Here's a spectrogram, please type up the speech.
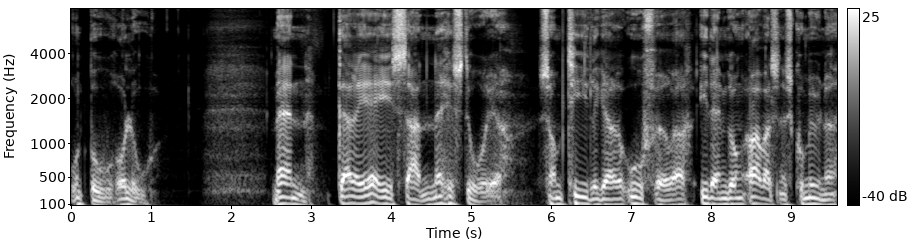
rundt bordet og lo. Men der er ei sanne historie som tidligere ordfører i den gang Avaldsnes kommune,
